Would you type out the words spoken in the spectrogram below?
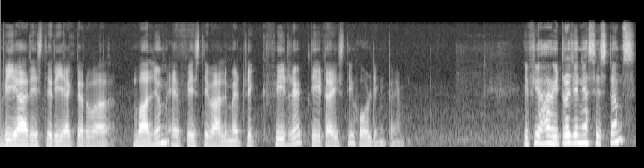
VR is the reactor volume, F is the volumetric feed rate, theta is the holding time. If you have heterogeneous systems,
